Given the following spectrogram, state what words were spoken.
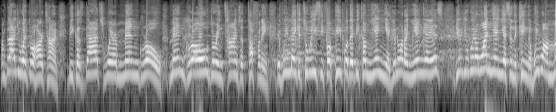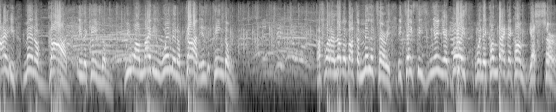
I'm glad you went through a hard time because that's where men grow. Men grow during times of toughening. If we make it too easy for people, they become nyenya. You know what a nyenya is? You, you, we don't want nyenyas in the kingdom. We want mighty men of God in the kingdom. We want mighty women of God in the kingdom. That's what I love about the military. It takes these nyanya boys, when they come back, they come, yes, sir,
